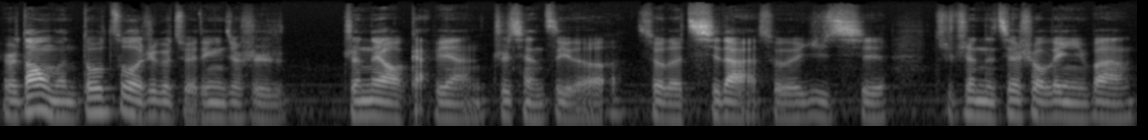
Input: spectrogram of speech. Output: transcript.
就是当我们都做这个决定，就是。真的要改变之前自己的所有的期待、所有的预期，去真的接受另一半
